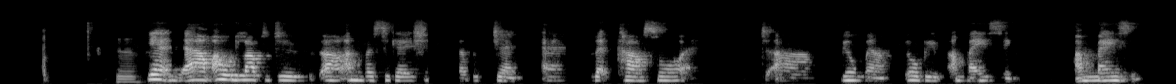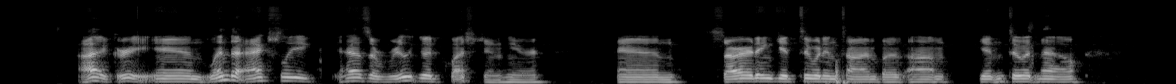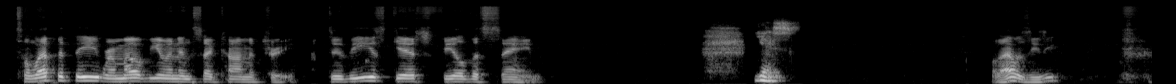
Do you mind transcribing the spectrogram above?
Yeah, yeah um, I would love to do uh, an investigation with Jen and Leap Castle and uh, Millmount. It'll be amazing amazing. I agree. And Linda actually has a really good question here. And sorry I didn't get to it in time, but I'm getting to it now. Telepathy, remote viewing, and psychometry. Do these gifts feel the same? Yes. Well, that was easy.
